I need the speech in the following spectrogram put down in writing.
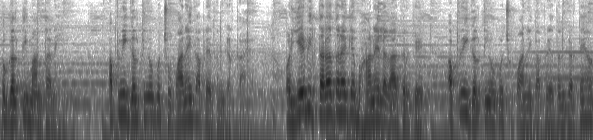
तो गलती मानता नहीं। अपनी गलतियों को छुपाने का प्रयत्न करता है। और ये भी तरह तरह के बहाने लगा करके अपनी गलतियों को छुपाने का प्रयत्न करते हैं और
